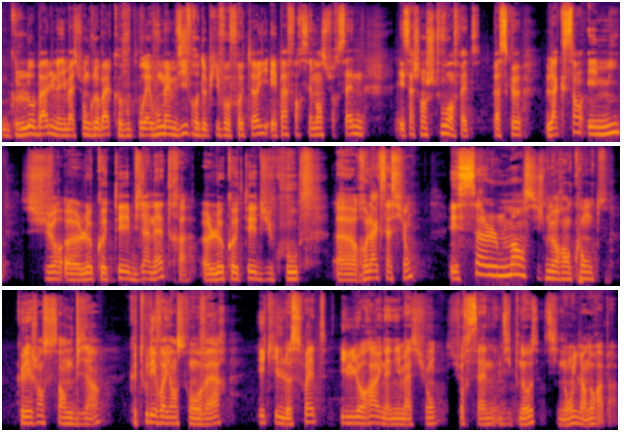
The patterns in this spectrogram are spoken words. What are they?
globale, une animation globale que vous pourrez vous-même vivre depuis vos fauteuils et pas forcément sur scène. Et ça change tout en fait, parce que l'accent est mis sur euh, le côté bien-être, euh, le côté du coup relaxation. Et seulement si je me rends compte que les gens se sentent bien, que tous les voyants sont ouverts, et qu'il le souhaite, il y aura une animation sur scène d'hypnose, sinon il n'y en aura pas.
